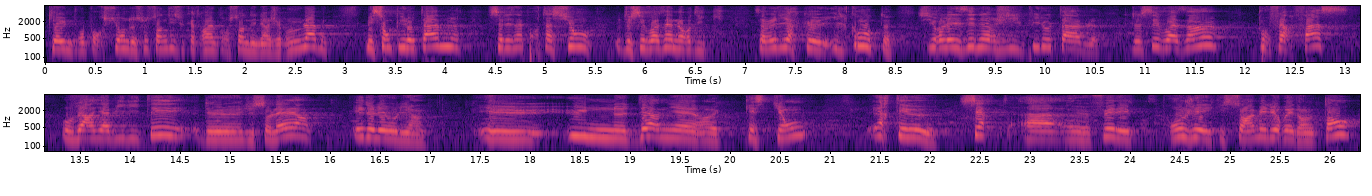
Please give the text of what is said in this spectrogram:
qui a une proportion de 70 ou 80% d'énergie renouvelable, mais son pilotable, c'est les importations de ses voisins nordiques. Ça veut dire qu'il compte sur les énergies pilotables de ses voisins pour faire face aux variabilités du solaire et de l'éolien. Une dernière question. RTE, certes, a euh, fait des projets qui se sont améliorés dans le temps,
